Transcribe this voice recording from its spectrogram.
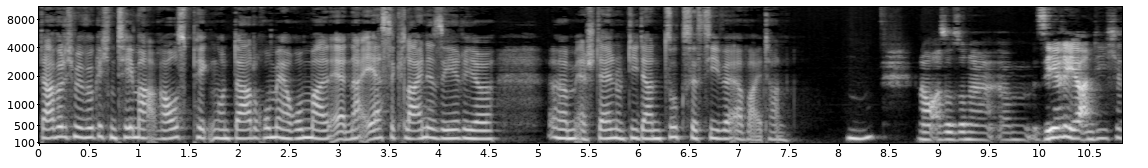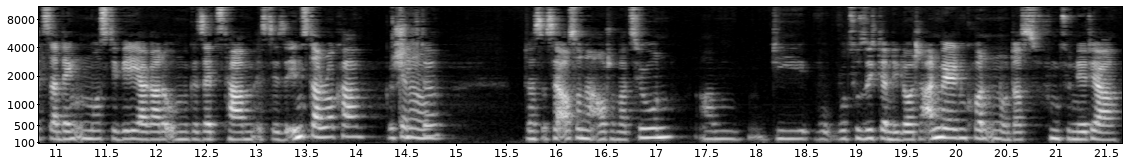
da würde ich mir wirklich ein Thema rauspicken und da drumherum mal eine erste kleine Serie ähm, erstellen und die dann sukzessive erweitern. Mhm. Genau, also so eine ähm, Serie, an die ich jetzt da denken muss, die wir ja gerade umgesetzt haben, ist diese Insta-Rocker-Geschichte. Genau. Das ist ja auch so eine Automation, ähm, die, wo, wozu sich dann die Leute anmelden konnten und das funktioniert ja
